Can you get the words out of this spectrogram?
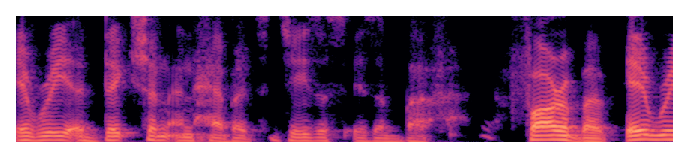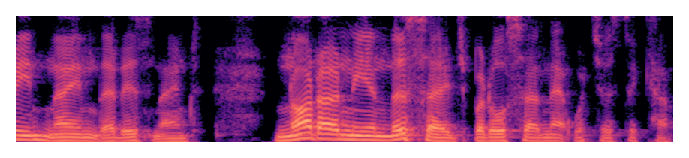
every addiction and habit, Jesus is above, far above every name that is named, not only in this age, but also in that which is to come.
